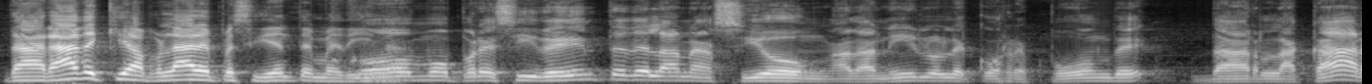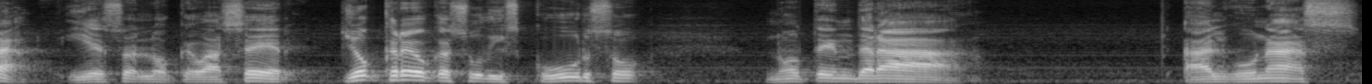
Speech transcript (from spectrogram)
dará de qué hablar el presidente Medina. Como presidente de la nación, a Danilo le corresponde dar la cara y eso es lo que va a hacer. Yo creo que su discurso no tendrá algunas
